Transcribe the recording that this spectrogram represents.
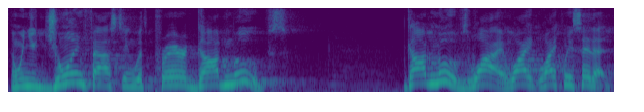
And when you join fasting with prayer, God moves. God moves. Why? Why, why can we say that?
